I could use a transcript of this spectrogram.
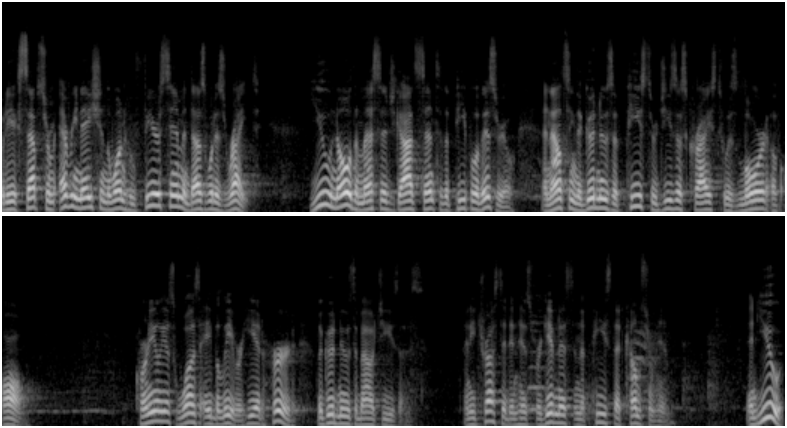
But he accepts from every nation the one who fears him and does what is right. You know the message God sent to the people of Israel, announcing the good news of peace through Jesus Christ, who is Lord of all. Cornelius was a believer. He had heard the good news about Jesus, and he trusted in his forgiveness and the peace that comes from him. And you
